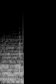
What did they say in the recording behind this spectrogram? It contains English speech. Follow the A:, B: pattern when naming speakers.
A: you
